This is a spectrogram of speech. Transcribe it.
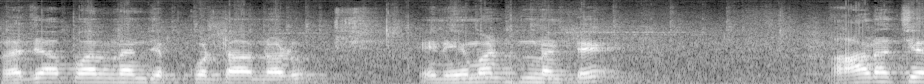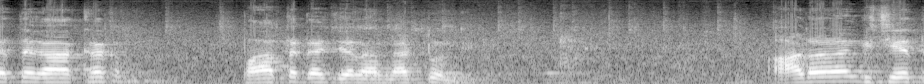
ప్రజాపాలన అని చెప్పుకుంటా ఉన్నాడు. నేను ఏమంటున్నంటే ఆడచేత కాక పాత గజ్జలు అన్నట్టుంది. ఆడడానికి చేత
